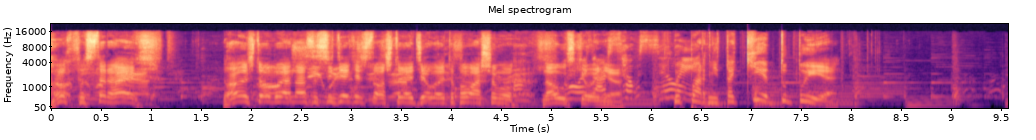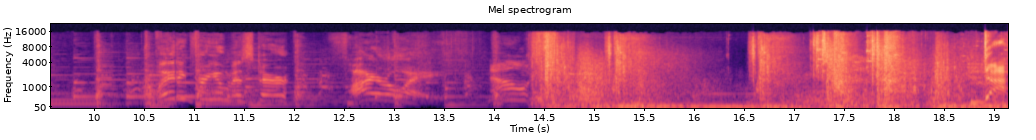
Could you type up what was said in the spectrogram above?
Ох, постараюсь. Главное, чтобы она засвидетельствовала, что я делаю это по вашему наускиванию. Ну, парни такие тупые. Mister. Fire away. Now, Да!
